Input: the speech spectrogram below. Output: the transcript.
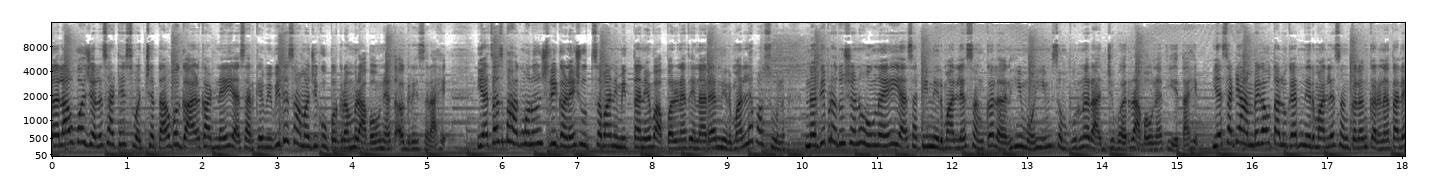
तलाव व जलसाठे स्वच्छता व गाळ काढणे यासारखे विविध सामाजिक उपक्रम राबवण्यात अग्रेसर आहे. याचाच भाग म्हणून श्री गणेश उत्सवानिमित्ताने वापरण्यात येणाऱ्या निर्माल्यापासून नदी प्रदूषण होऊ नये यासाठी निर्माल्य संकलन ही मोहीम संपूर्ण राज्यभर राबवण्यात येत आहे. यासाठी आंबेगाव तालुक्यात निर्माल्य संकलन करण्यात आले.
